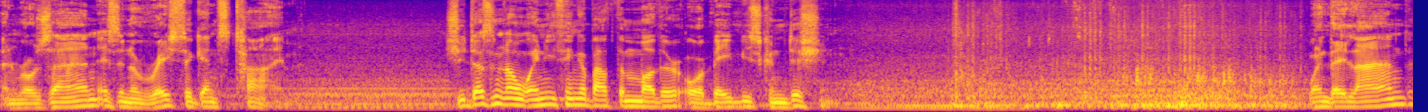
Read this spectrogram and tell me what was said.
and Rosanne is in a race against time. She doesn't know anything about the mother or baby's condition. When they land,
